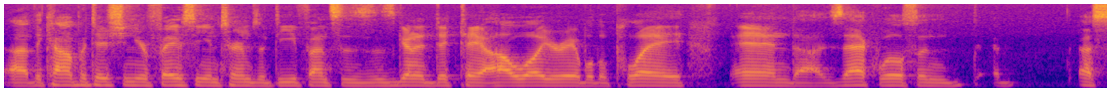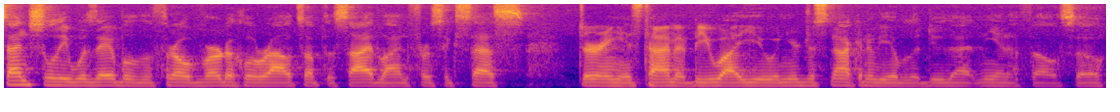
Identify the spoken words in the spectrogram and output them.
uh, the competition you're facing in terms of defenses is going to dictate how well you're able to play. And uh, Zach Wilson essentially was able to throw vertical routes up the sideline for success during his time at BYU, and you're just not going to be able to do that in the NFL. So,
